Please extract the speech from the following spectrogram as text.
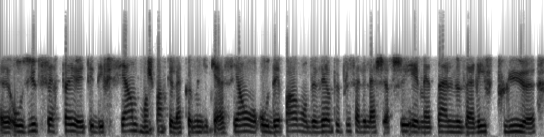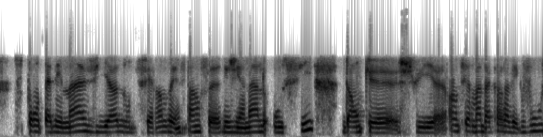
euh, aux yeux de certains, a été déficiente. Moi, je pense que la communication, au départ, on devait un peu plus aller la chercher, et maintenant, elle nous arrive plus spontanément via nos différentes instances régionales aussi. Donc, je suis entièrement d'accord avec vous.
